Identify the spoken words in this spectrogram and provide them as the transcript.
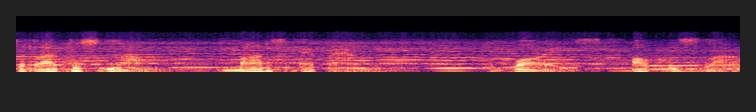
106 Mars FM Voice of Islam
